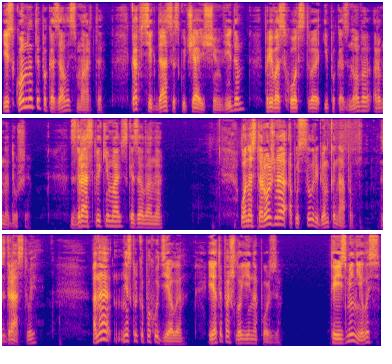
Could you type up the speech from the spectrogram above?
Из комнаты показалась Марта. Как всегда, со скучающим видом, превосходства и показного равнодушия. «Здравствуй, Кемаль», — сказала она. Он осторожно опустил ребенка на пол. «Здравствуй». Она несколько похудела, и это пошло ей на пользу. «Ты изменилась»,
